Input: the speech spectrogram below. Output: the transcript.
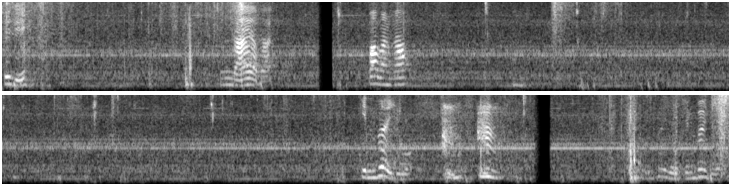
พี่สี มันได้หรอปะป้ามันเขากินเพื่ออยู่ กินเพื่ออยู่กินเพื่ออยู่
